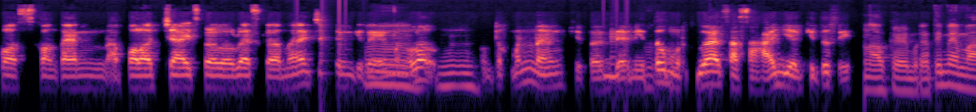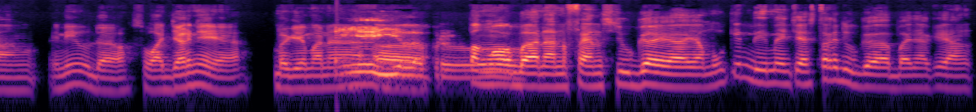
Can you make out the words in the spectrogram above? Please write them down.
post konten apologize bla bla bla segala macam gitu hmm, emang lo hmm. untuk menang gitu. Dan itu menurut gua sah sah aja gitu sih. Oke berarti memang ini udah sewajarnya ya bagaimana uh, pengorbanan fans juga ya yang mungkin di Manchester juga banyak yang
